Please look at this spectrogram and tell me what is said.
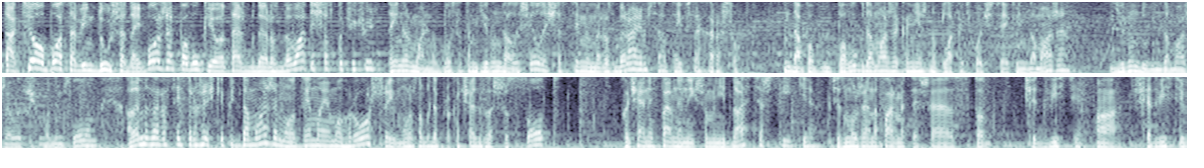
Так, цього боса він душа, дай Боже. Павук його теж буде розбивати зараз по чуть-чуть. Та й нормально, в боса там єрунда лишилась, зараз з цими ми розбираємося, та й все хорошо. Да, павук дамаже, звісно, плакать хочеться, як він дамаже. Єрунду він дамаже, одним словом. Але ми зараз цих трошечки піддамажимо, отримаємо грошей, можна буде прокачати за 600. Хоча я не впевнений, що мені дасть аж стільки. Чи зможу я нафармити ще 100 чи 200. А, ще 200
